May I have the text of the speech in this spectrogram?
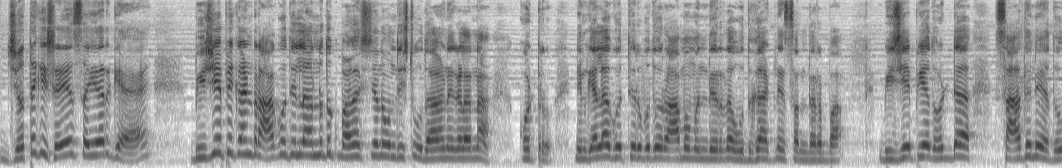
ಜೊತೆಗೆ ಶ್ರೇಯಸ್ ಅಯ್ಯರ್ಗೆ ಬಿ ಜೆ ಪಿ ಕಂಡ್ರೆ ಆಗೋದಿಲ್ಲ ಅನ್ನೋದಕ್ಕೆ ಬಹಳಷ್ಟು ಜನ ಒಂದಿಷ್ಟು ಉದಾಹರಣೆಗಳನ್ನು ಕೊಟ್ಟರು ನಿಮಗೆಲ್ಲ ಗೊತ್ತಿರ್ಬೋದು ರಾಮ ಮಂದಿರದ ಉದ್ಘಾಟನೆ ಸಂದರ್ಭ. ಬಿ ಜೆ ಪಿಯ ದೊಡ್ಡ ಸಾಧನೆ ಅದು.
